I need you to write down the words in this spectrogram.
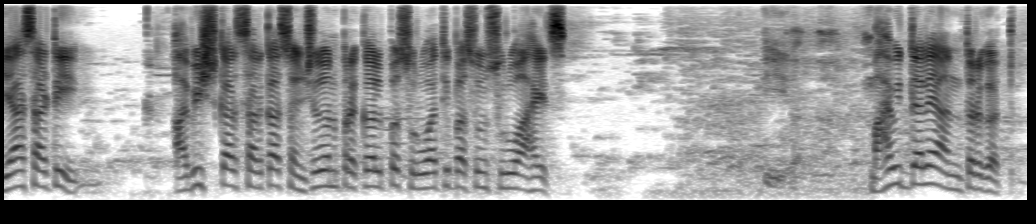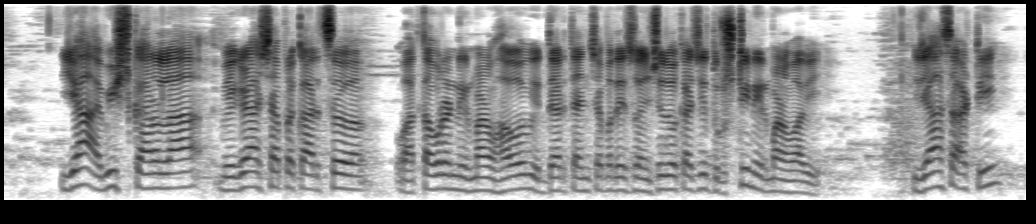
यासाठी आविष्कारसारखा संशोधन प्रकल्प सुरुवातीपासून सुरू आहेच. महाविद्यालयाअंतर्गत या आविष्काराला वेगळ्या अशा प्रकारचं वातावरण निर्माण व्हावं विद्यार्थ्यांच्यामध्ये संशोधकाची दृष्टी निर्माण व्हावी यासाठी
